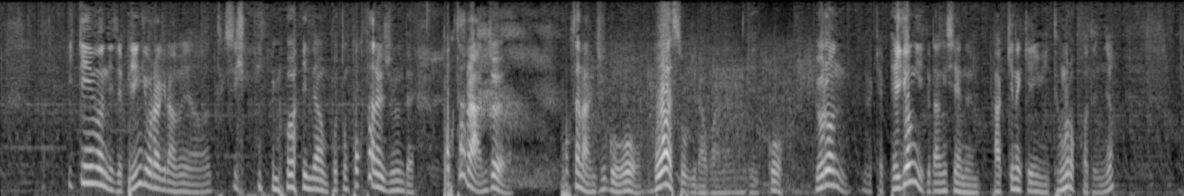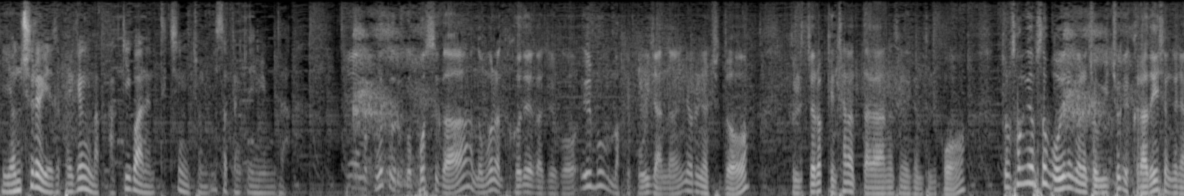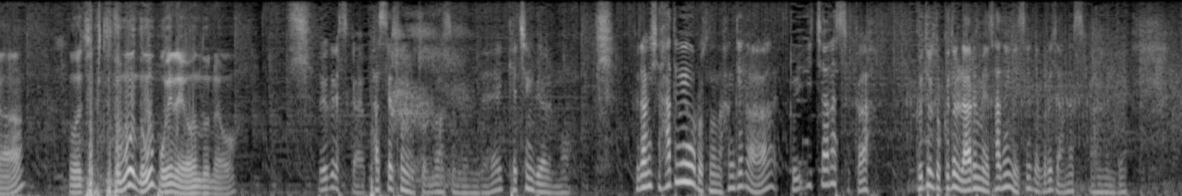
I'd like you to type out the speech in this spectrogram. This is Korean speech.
이 게임은 이제 비행기 오락이라면 특징이 뭐가 있냐면 보통 폭탄을 주는데 폭탄을 안 줘요. 폭탄 안 주고 모아 쏘기라고 하는 게 있고 요런 이렇게 배경이 그 당시에는 바뀌는 게임이 드물었거든요. 이 연출에 의해서 배경이 막 바뀌고 하는 특징이 좀 있었던 게임입니다. 예, 뭐 그것도 그렇고 보스가 너무나 거대해가지고 일부분밖에 보이지 않는 이런 연출도 그럭저럭 괜찮았다라는 생각이 좀 들고 좀 성의 없어 보이는 거는 저 위쪽에 그라데이션 그냥 어, 너무 너무 보이네요 눈에 왜 그랬을까요? 파스텔 톤을 좀 넣었었는데 계층별 뭐 그 당시 하드웨어로서는 한계가 또 있지 않았을까? 그들도 그들 나름의 사정이 있으니까 그러지 않았을까 하는데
